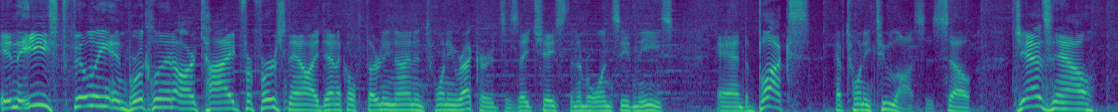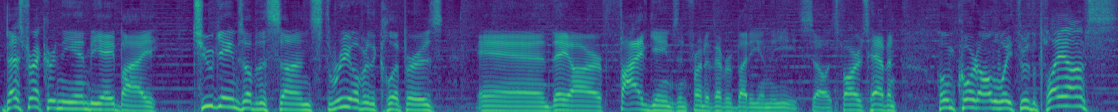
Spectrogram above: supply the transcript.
in the East, Philly and Brooklyn are tied for first now, identical 39 and 20 records as they chase the number one seed in the East. And the Bucks have 22 losses. So Jazz now best record in the NBA by two games over the Suns, three over the Clippers, and they are five games in front of everybody in the East. So as far as having home court all the way through the playoffs,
